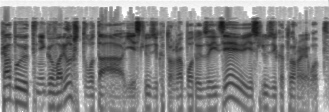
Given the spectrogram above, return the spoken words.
Как бы ты ни говорил, что вот да, есть люди, которые работают за идею, есть люди, которые вот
